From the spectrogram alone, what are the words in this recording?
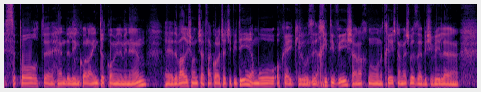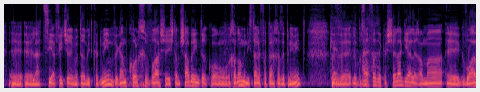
support handling, כל האינטרקומים למיניהם, אה, דבר ראשון שיצא כל ה- ChatGPT, אמרו, אוקיי, כאילו זה הכי טבעי שאנחנו נתחיל להשתמש בזה בשביל אה, אה, אה, להציע פיצ'רים יותר מתקדמים, וגם כל חברה שהשתמשה באינטרקום וכדומה ניסתה לפתח את זה פנימית, כן. ובסוף הזה קשה להגיע לרמה גבוהה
